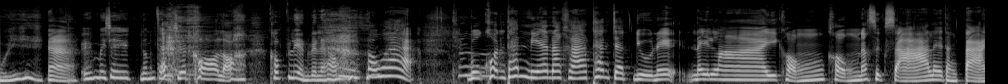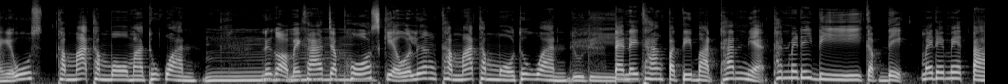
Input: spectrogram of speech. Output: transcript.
อุ้ยอะเอ้ยไม่ใช่น้ำใจเชือดคอเหรอเขาเปลี่ยนไปแล้ว เพราะว่าบุคคลท่านเนี้ยนะคะ ท่านจะอยู่ในในไลน์ของของนักศึกษาอะไรต่างๆเนี่ยอู้ธรรมะธรรมโมมาทุกวันอืมนึกออกไหมคะ จะโพสต์เกี่ยวกับเรื่องธรรมะธรรมโมทุกวันดูดี แต่ในทางปฏิบัติท่านเนี่ย ท่านไม่ได้ดีกับเด็ก ไม่ได้เมตตา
